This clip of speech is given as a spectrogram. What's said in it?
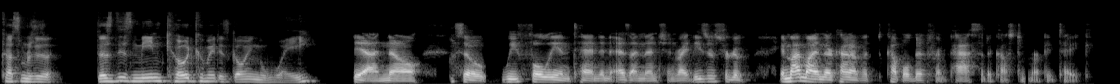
customers is, does this mean code commit is going away? Yeah, no. So we fully intend, and as I mentioned, right, these are sort of, in my mind, they're kind of a couple different paths that a customer could take,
